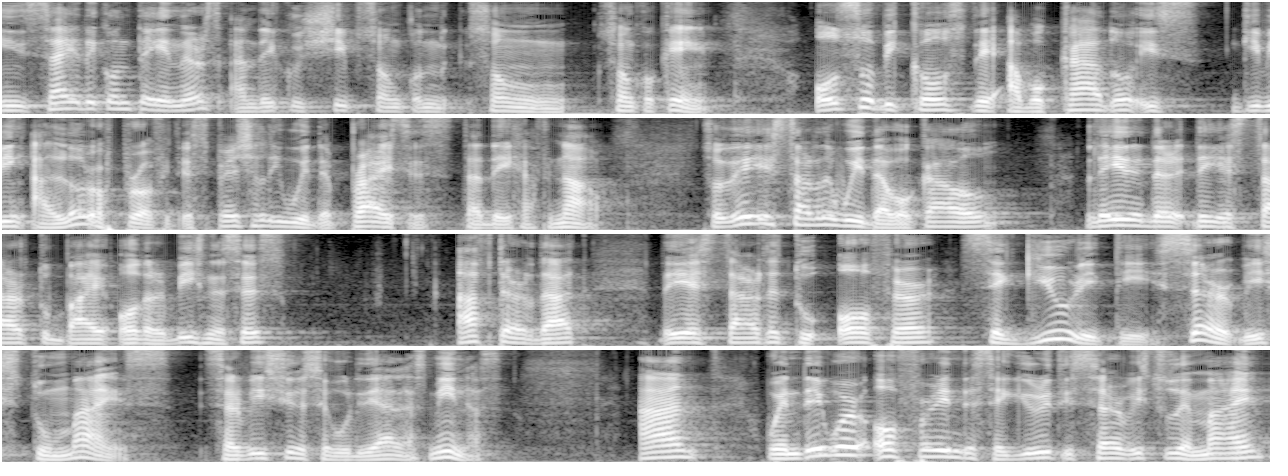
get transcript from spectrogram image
inside the containers, and they could ship some some some cocaine. Also, because the avocado is giving a lot of profit, especially with the prices that they have now. So they started with avocado. Later, they start to buy other businesses. After that, they started to offer security service to mines, servicio de seguridad a las minas. And when they were offering the security service to the mine,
